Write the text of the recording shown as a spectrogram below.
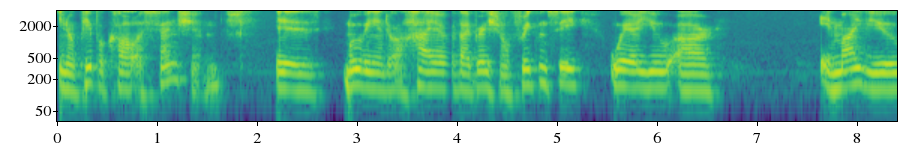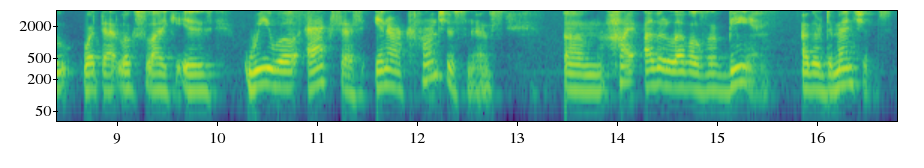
you know, people call ascension is moving into a higher vibrational frequency where you are in my view, what that looks like is we will access in our consciousness um, high other levels of being, other dimensions,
